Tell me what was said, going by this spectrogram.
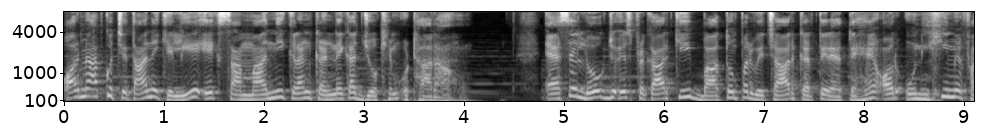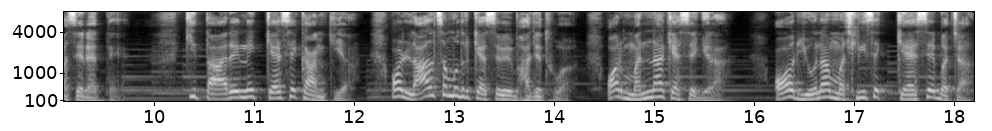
और मैं आपको चेताने के लिए एक सामान्यकरण करने का जोखिम उठा रहा हूँ। ऐसे लोग जो इस प्रकार की बातों पर विचार करते रहते हैं और उन्हीं में फंसे रहते हैं कि तारे ने कैसे काम किया और लाल समुद्र कैसे विभाजित हुआ और मन्ना कैसे गिरा और योना मछली से कैसे बचा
